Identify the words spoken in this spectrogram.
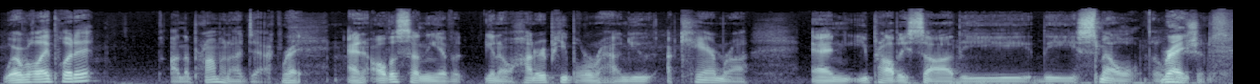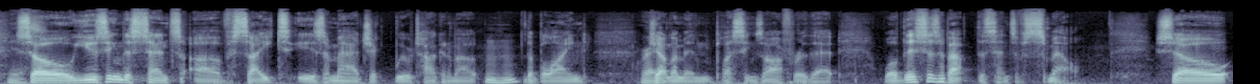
Where will I put it? On the promenade deck. Right. And all of a sudden, you have you know hundred people around you, a camera, and you probably saw the the smell Right. illusion. Yes. So using the sense of sight is a magic. We were talking about Mm-hmm. the blind gentleman blessings offer that. Well, this is about the sense of smell. So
